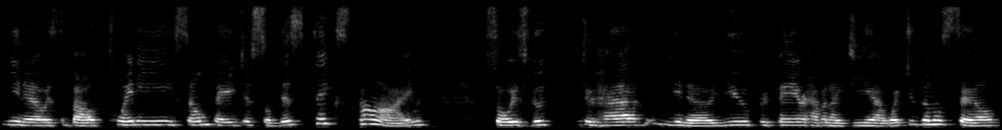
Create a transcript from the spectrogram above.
you know, it's about 20 some pages. So this takes time. So it's good to have, you know, you prepare, have an idea what you're gonna sell,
